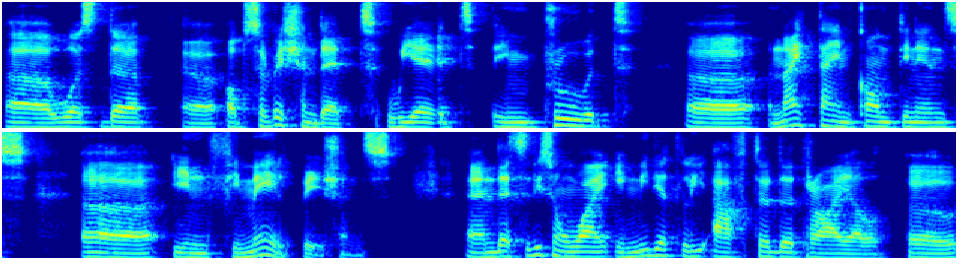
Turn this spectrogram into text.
was the observation that we had improved nighttime continence uh, in female patients. And that's the reason why immediately after the trial, uh,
